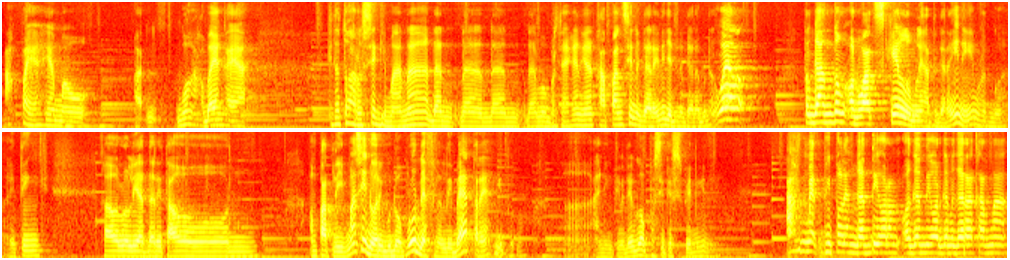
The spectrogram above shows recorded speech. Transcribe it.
Apa ya yang mau gue nggak kebayang kayak kita tuh harusnya gimana dan dan dan dan mempercayakan ya kapan sih negara ini jadi negara benar? Well, tergantung on what scale lo melihat negara ini menurut gue. I think kalau lo lihat dari tahun 45 sih 2020 definitely better ya gitu. Uh, anjing tiba-tiba gue positif spin gini. I've met people yang ganti orang ganti warga negara karena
